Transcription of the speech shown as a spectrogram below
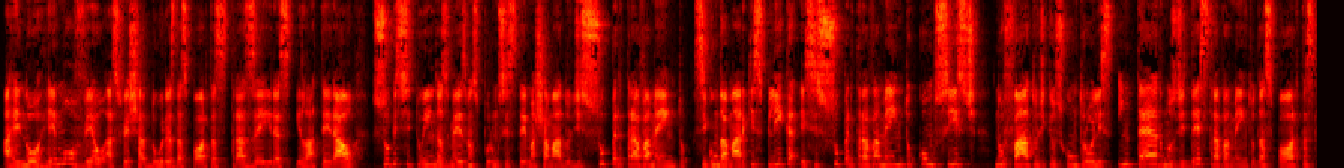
a Renault removeu as fechaduras das portas traseiras e lateral, substituindo as mesmas por um sistema chamado de supertravamento. Segundo a marca explica, esse supertravamento consiste no fato de que os controles internos de destravamento das portas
